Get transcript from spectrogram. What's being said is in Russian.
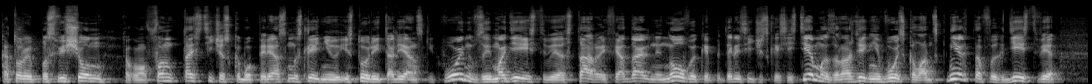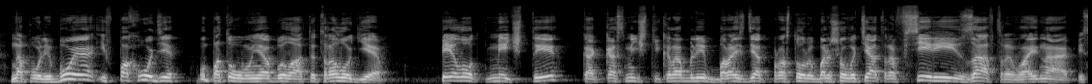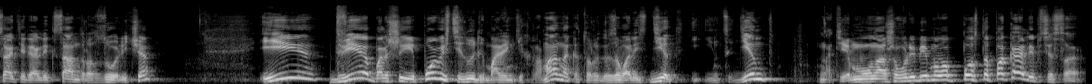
который посвящен такому фантастическому переосмыслению истории итальянских войн, взаимодействия старой феодальной новой капиталистической системы, зарождения войск ланскнехтов, их действия на поле боя и в походе. Ну, потом у меня была тетралогия «Пилот мечты», как космические корабли бороздят просторы Большого театра в серии «Завтра война» писателя Александра Зорича. И две большие повести, ну или маленьких романа, которые назывались «Дед и инцидент» на тему нашего любимого постапокалипсиса,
